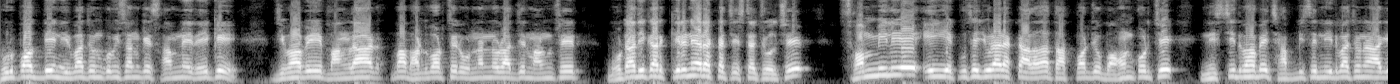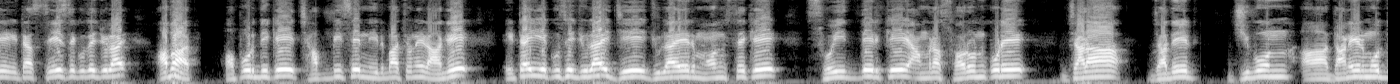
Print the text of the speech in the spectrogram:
ঘুরপথ দিয়ে নির্বাচন কমিশনকে সামনে রেখে যেভাবে বাংলার বা ভারতবর্ষের অন্যান্য রাজ্যের মানুষের ভোটাধিকার কেড়ে নেওয়ার একটা চেষ্টা চলছে, সব মিলিয়ে এই একুশে জুলাইয়ের একটা আলাদা তাৎপর্য বহন করছে। নিশ্চিতভাবে ছাব্বিশের নির্বাচনের আগে এটা শেষ একুশে জুলাই, আবার অপরদিকে ছাব্বিশের নির্বাচনের আগে এটাই একুশে জুলাই যে জুলাইয়ের মঞ্চ থেকে শহীদদেরকে আমরা স্মরণ করে যারা যাদের জীবন দানের মধ্য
